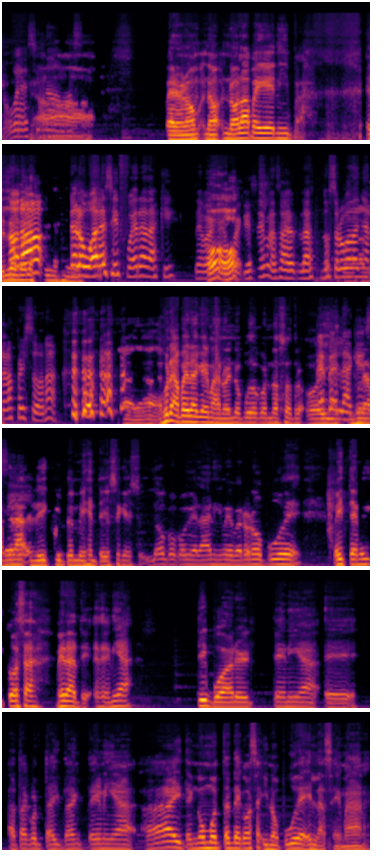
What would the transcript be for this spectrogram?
no voy a decir nada más. Pero no, no, no la pegué ni pa. No, no, te lo voy a decir fuera de aquí. De verdad, oh, oh. para que sepa, o sea, no se lo va a dañar a las personas. es una pena que Manuel no pudo con nosotros hoy. Es verdad que una sí. Pena, disculpen mi gente, yo sé que soy loco con el anime, pero no pude. 20 mil cosas. Mira, tenía Deepwater, tenía eh, Attack on Titan, tenía, ay, tengo un montón de cosas y no pude en la semana.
